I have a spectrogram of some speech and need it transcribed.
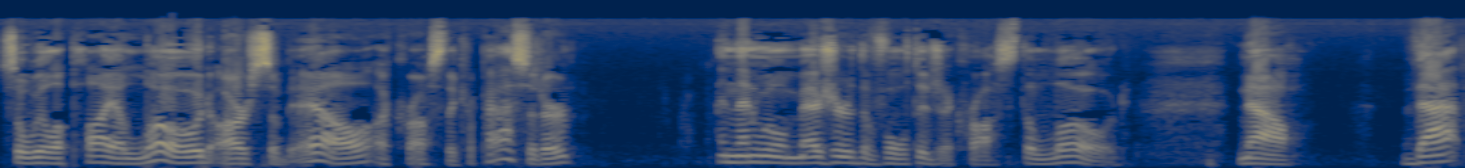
So we'll apply a load, R sub L, across the capacitor, and then we'll measure the voltage across the load. Now, that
